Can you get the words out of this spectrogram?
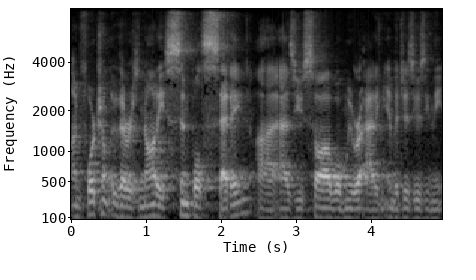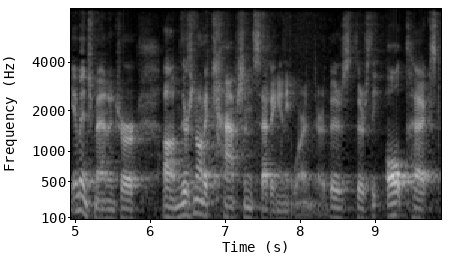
unfortunately there is not a simple setting. Uh, as you saw when we were adding images using the image manager, um, there's not a caption setting anywhere in there. There's, there's the alt text,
